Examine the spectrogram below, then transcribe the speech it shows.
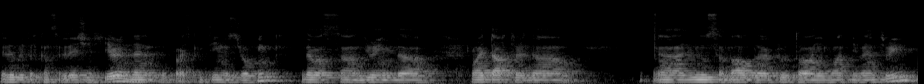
little bit of consolidation here, and then the price continues dropping. That was uh, during the right after the news about the oil inventory.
